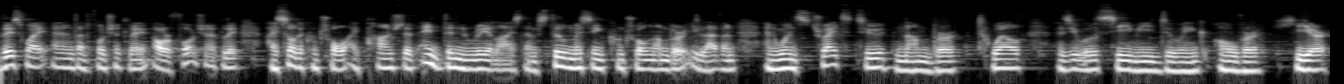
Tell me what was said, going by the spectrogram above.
this way and unfortunately, or fortunately, I saw the control, I punched it and didn't realize I'm still missing control number 11 and went straight to number 12 as you will see me doing over here.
